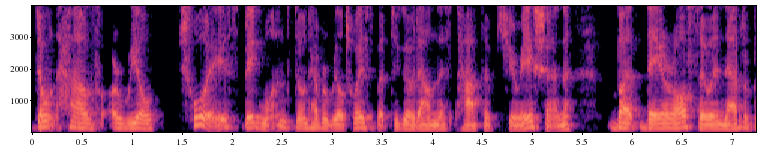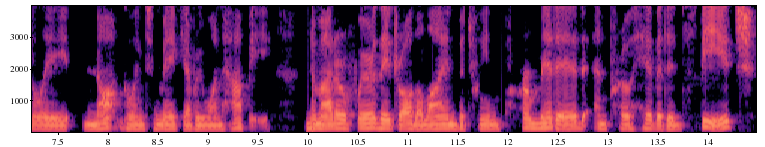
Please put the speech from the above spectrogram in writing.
don't have a real choice, big ones don't have a real choice but to go down this path of curation. But they are also inevitably not going to make everyone happy. No matter where they draw the line between permitted and prohibited speech,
